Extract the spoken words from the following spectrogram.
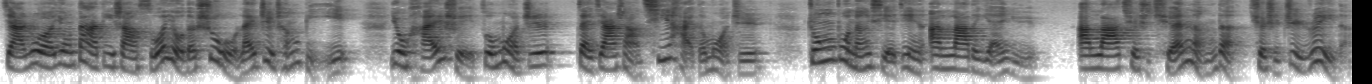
假若用大地上所有的树来制成笔，用海水做墨汁，再加上七海的墨汁，终不能写尽安拉的言语。安拉却是全能的，却是至睿的。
